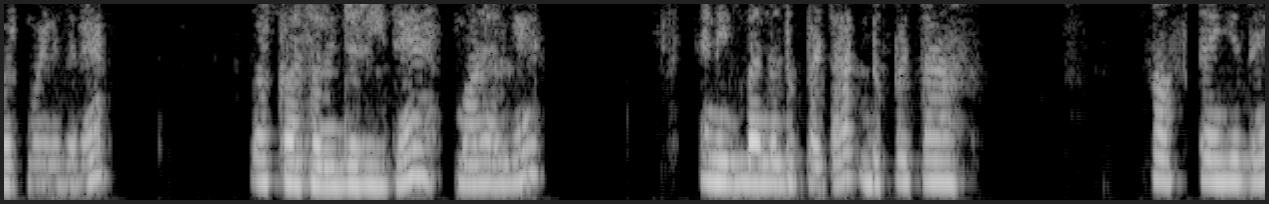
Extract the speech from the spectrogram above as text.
ವರ್ಕ್ ಮಾಡಿದ್ದಾರೆ. ವರ್ಕ್ ಸಾರಿ ಜರಿ ಇದೆ ಬಾರ್ಡರ್ಗೆ ಆ್ಯಂಡ್ ಇದು ಬಂದು ದುಪ್ಪಟ್ಟ. ದುಪ್ಪಟ್ಟ ಸಾಫ್ಟ್ ಆಗಿದೆ.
